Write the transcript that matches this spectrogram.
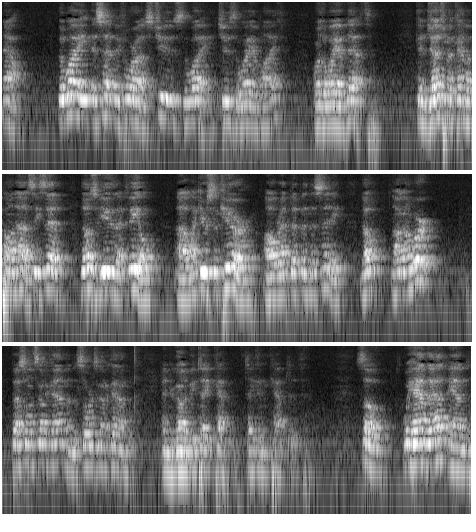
Now, the way is set before us. Choose the way. Choose the way of life or the way of death. Can judgment come upon us? He said, those of you that feel uh, like you're secure, all wrapped up in the city, nope, not going to work. Pestilence is going to come and the sword's going to come and you're going to be take cap- taken captive. So we have that and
